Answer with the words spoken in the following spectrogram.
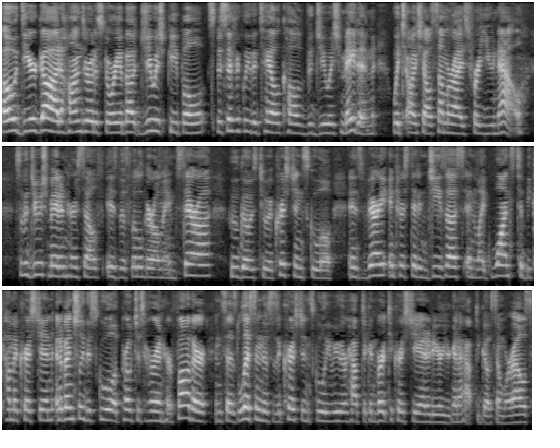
Oh dear God, Hans wrote a story about Jewish people, specifically the tale called The Jewish Maiden, which I shall summarize for you now. So the Jewish maiden herself is this little girl named Sarah who goes to a Christian school and is very interested in Jesus and like wants to become a Christian. And eventually the school approaches her and her father and says, listen, this is a Christian school. You either have to convert to Christianity or you're gonna have to go somewhere else.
